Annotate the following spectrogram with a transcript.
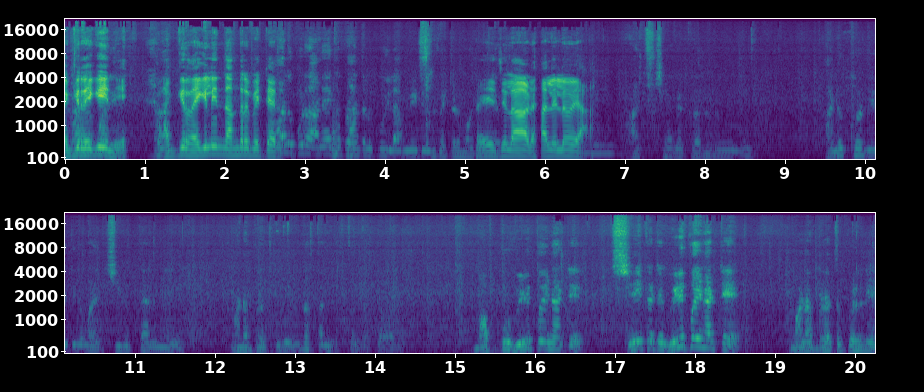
అగ్గి రగిలింది అగ్గి రగిలింది అందరూ పెట్టారు. అనేక ప్రాంతాలకు ఇలా మీటింగ్ పెట్టడం హల్లెలూయా ఆశ్చర్యకరుడు. అనుకున్న రీతిగా మన జీవితాన్ని మన బ్రతుకులు ఉన్నత పెట్టేవాడు మబ్బు విడిపోయినట్టే చీకటి విడిపోయినట్టే మన బ్రతుకుల్ని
